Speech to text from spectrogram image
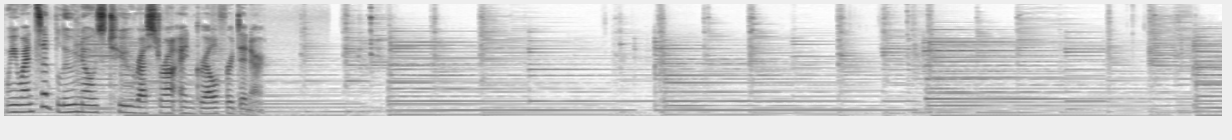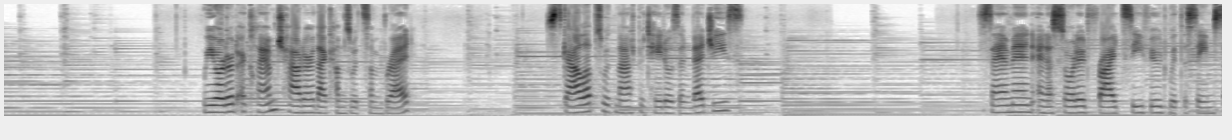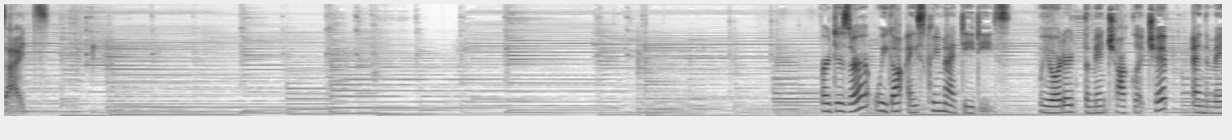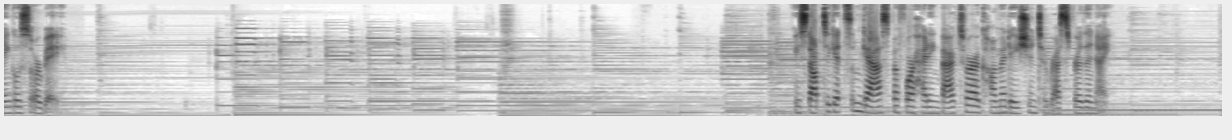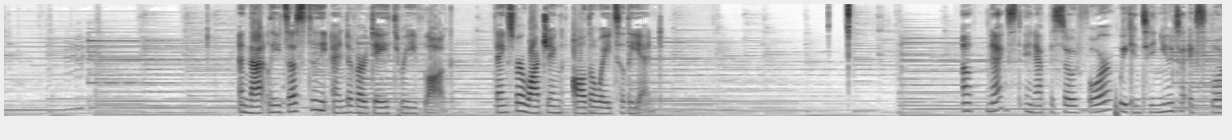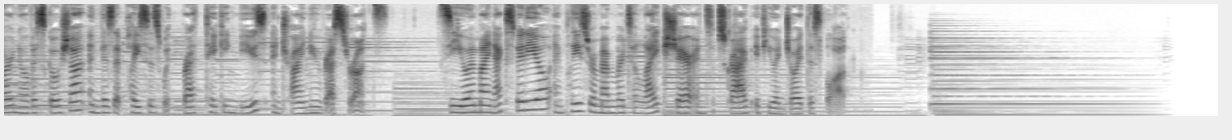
We went to Blue Nose 2 restaurant and grill for dinner. We ordered a clam chowder that comes with some bread, scallops with mashed potatoes and veggies, salmon, and assorted fried seafood with the same sides. For dessert, we got ice cream at Dee Dee's. We ordered the mint chocolate chip and the mango sorbet. We stopped to get some gas before heading back to our accommodation to rest for the night. And that leads us to the end of our day 3 vlog. Thanks for watching all the way till the end. Up next in episode 4, we continue to explore Nova Scotia and visit places with breathtaking views and try new restaurants. See you in my next video, and please remember to like, share, and subscribe if you enjoyed this vlog.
